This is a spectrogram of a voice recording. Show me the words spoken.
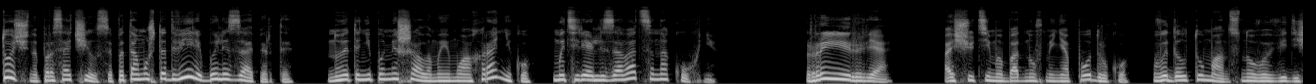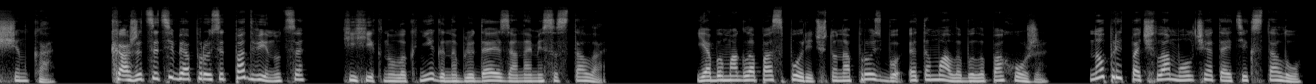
Точно просочился, потому что двери были заперты, но это не помешало моему охраннику материализоваться на кухне. «Рыря!» Ощутимо боднув меня под руку, выдал туман снова в виде щенка. «Кажется, тебя просят подвинуться», — хихикнула книга, наблюдая за нами со стола. Я бы могла поспорить, что на просьбу это мало было похоже, но предпочла молча отойти к столу,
